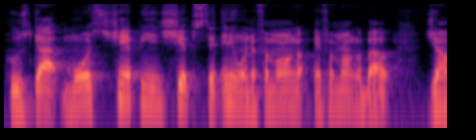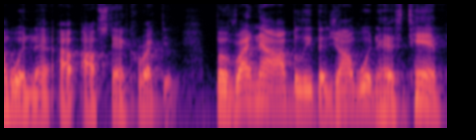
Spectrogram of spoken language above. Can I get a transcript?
who's got more championships than anyone. If I'm wrong, if I'm wrong about John Wooden, I'll, I'll stand corrected. But right now, I believe that John Wooden has 10.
